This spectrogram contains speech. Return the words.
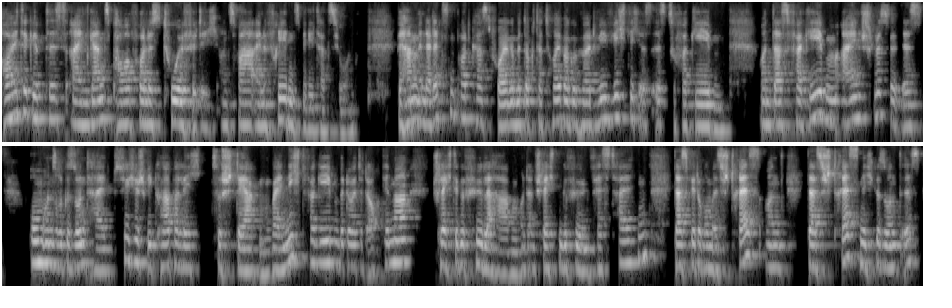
Heute gibt es ein ganz powervolles Tool für dich, und zwar eine Friedensmeditation. Wir haben in der letzten Podcast-Folge mit Dr. Teuber gehört, wie wichtig es ist, zu vergeben. Und dass Vergeben ein Schlüssel ist, um unsere Gesundheit psychisch wie körperlich zu stärken. Weil nicht vergeben bedeutet auch immer schlechte Gefühle haben und an schlechten Gefühlen festhalten. Das wiederum ist Stress und dass Stress nicht gesund ist,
